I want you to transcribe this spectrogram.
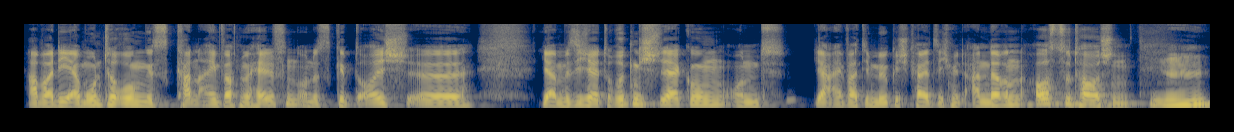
Aber die Ermunterung, es kann einfach nur helfen und es gibt euch äh, ja mit Sicherheit Rückenstärkung und ja einfach die Möglichkeit, sich mit anderen auszutauschen. Mhm.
